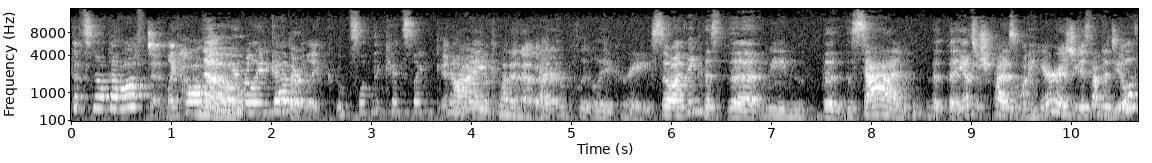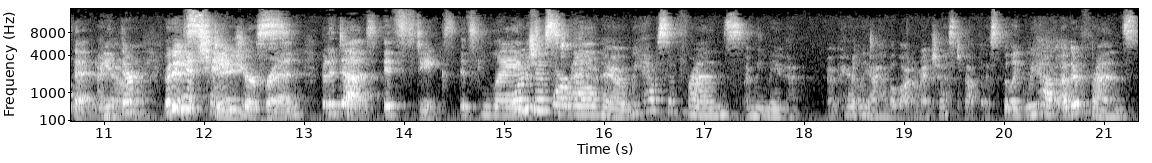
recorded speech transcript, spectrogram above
That's not that often. Like, how often are we really together? Like, let's let the kids like interact I with one another. I completely agree. So I think this the I mean the the sad the, the answer she probably doesn't want to hear is you just have to deal with it. I I mean they're But you it can't change your friend, but it does. It stinks. It's lame. or just, I horrible. don't know. We have some friends. I mean, maybe apparently I have a lot on my chest about this, but like we have other friends.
